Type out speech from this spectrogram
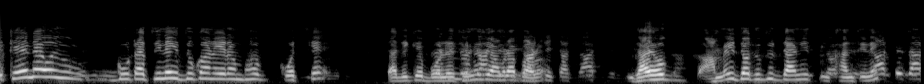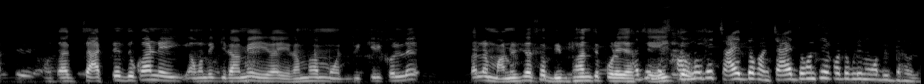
এখানে ওই গোটা তিনেক দোকান এরম ভাব করছে। তাদেরকে বলেছেন যে আমরা পারো। যাই হোক আমি যতদূর জানি খান্তি নেই। চারটে দোকান এই আমাদের গ্রামে এরা এরম ভাবে মদ বিক্রি করলে তাহলে মানুষরা সব বিভ্রান্তে পড়ে আচ্ছা যাচ্ছে এই যে তো যে চায়ের দোকান চায়ের দোকান থেকে কতগুলি মদ উদ্ধার হলো?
